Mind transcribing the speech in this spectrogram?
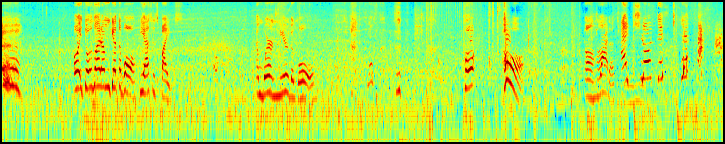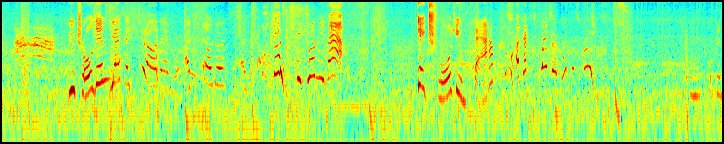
Ugh. Oh wait, don't let him get the ball. He has his spikes. And we're near the goal. Huh? Huh? Uh-huh, Watch. that's I showed this kid. You trolled him? yes, I showed him. I showed him. I... No, he threw me back. They trolled you back? I got the spikes. I got the spikes. Open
